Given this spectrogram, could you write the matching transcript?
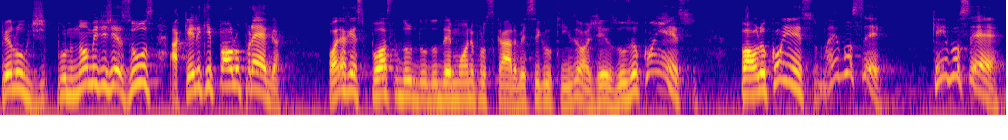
pelo, por nome de Jesus, aquele que Paulo prega. Olha a resposta do, do, do demônio para os caras, versículo 15, ó, Jesus eu conheço, Paulo eu conheço, mas você? Quem você é?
